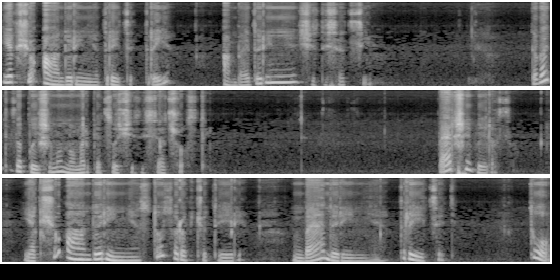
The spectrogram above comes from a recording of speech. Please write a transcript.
Якщо А дорівнює 33, а Б дорівнює 67. Давайте запишемо номер 566. Перший вираз. Якщо А дорівнює 144, Б дорівнює 30, то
